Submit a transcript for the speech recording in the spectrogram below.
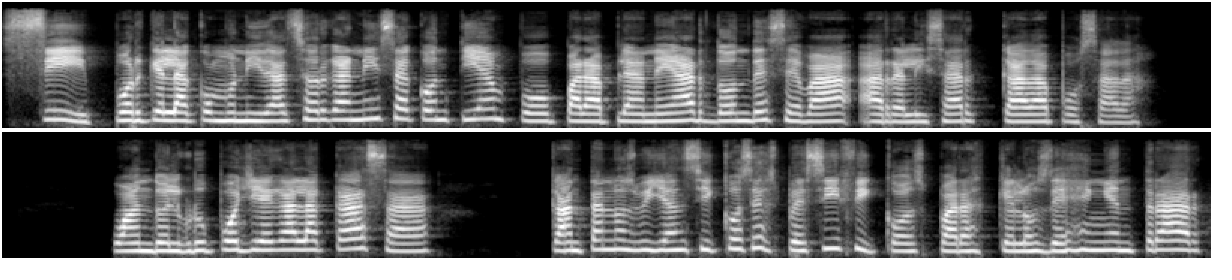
Sí, porque la comunidad se organiza con tiempo para planear dónde se va a realizar cada posada. Cuando el grupo llega a la casa, cantan los villancicos específicos para que los dejen entrar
